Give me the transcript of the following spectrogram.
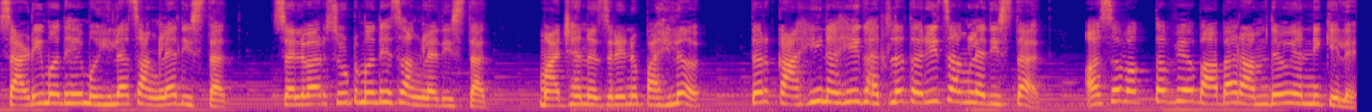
साडीमध्ये महिला चांगल्या दिसतात सलवार सूटमध्ये चांगल्या दिसतात. माझ्या नजरेनं पाहिलं तर काही नाही घातलं तरी चांगल्या दिसतात असं वक्तव्य बाबा रामदेव यांनी केलंय.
